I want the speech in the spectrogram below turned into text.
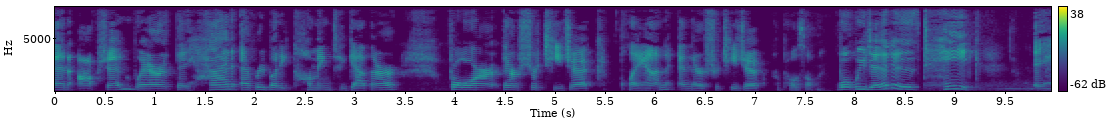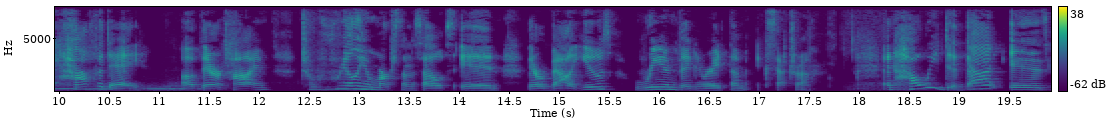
an option where they had everybody coming together for their strategic plan and their strategic proposal. What we did is take a half a day of their time to really immerse themselves in their values, reinvigorate them, etc. And how we did that is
